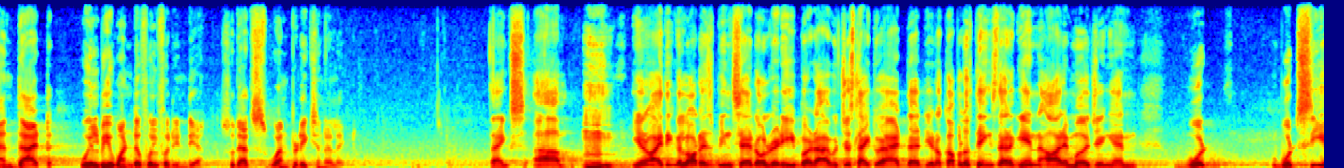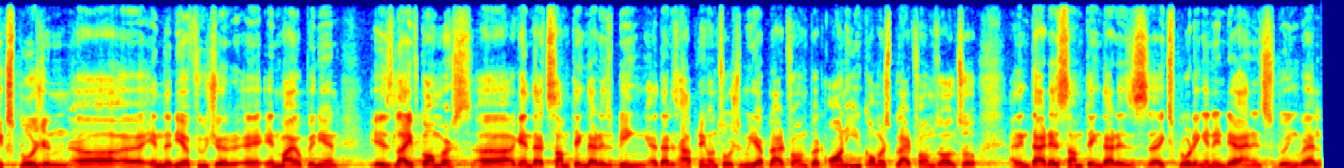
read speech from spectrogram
and that will be wonderful for India. So that's one prediction I like. Thanks. Um, you know, I think a lot has been said already, but I would just like to add that, you know, a couple of things that again are emerging and would would see explosion uh, uh, in the near future, uh, in my opinion, is live commerce. Uh, again, that's something that is being that is happening on social media platforms, but on e-commerce platforms also. I think that is something that is exploding in India and it's doing well.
